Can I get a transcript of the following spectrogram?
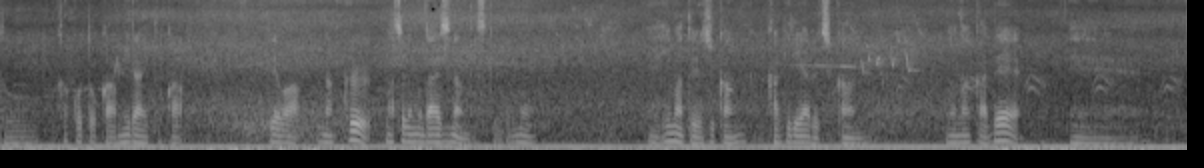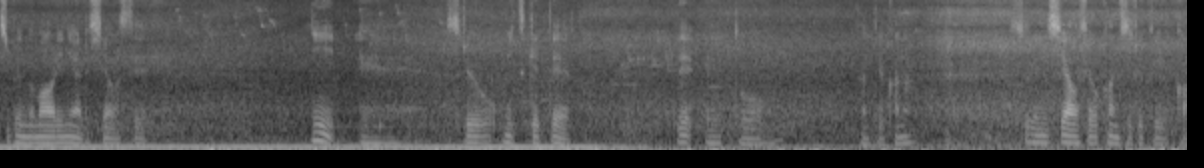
と、過去とか未来とかではなく、まあ、それも大事なんですけれども、え今という時間限りある時間の中で、えー、自分の周りにある幸せに、えー、それを見つけてでえっ、ー、と何て言うかなそれに幸せを感じるというか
